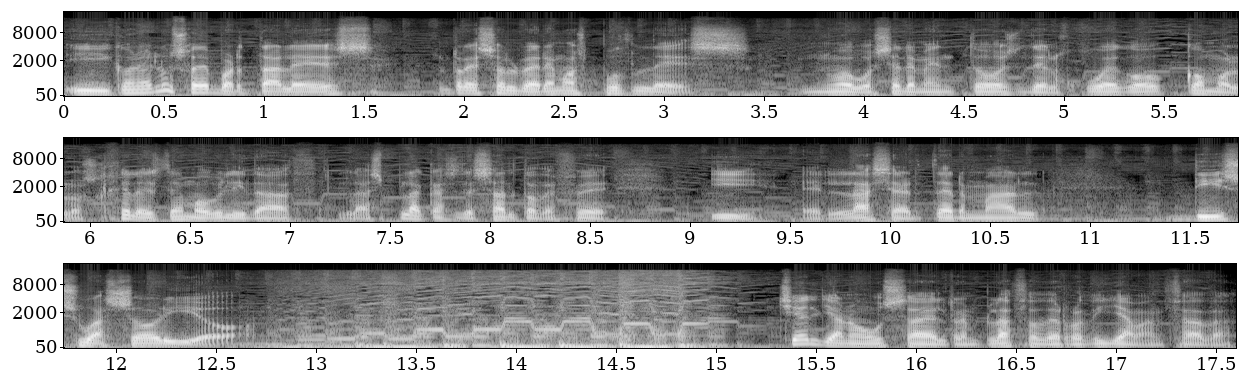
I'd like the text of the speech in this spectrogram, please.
Y con el uso de portales resolveremos puzzles, nuevos elementos del juego como los geles de movilidad, las placas de salto de fe y el láser termal disuasorio. Shell ya no usa el reemplazo de rodilla avanzada,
